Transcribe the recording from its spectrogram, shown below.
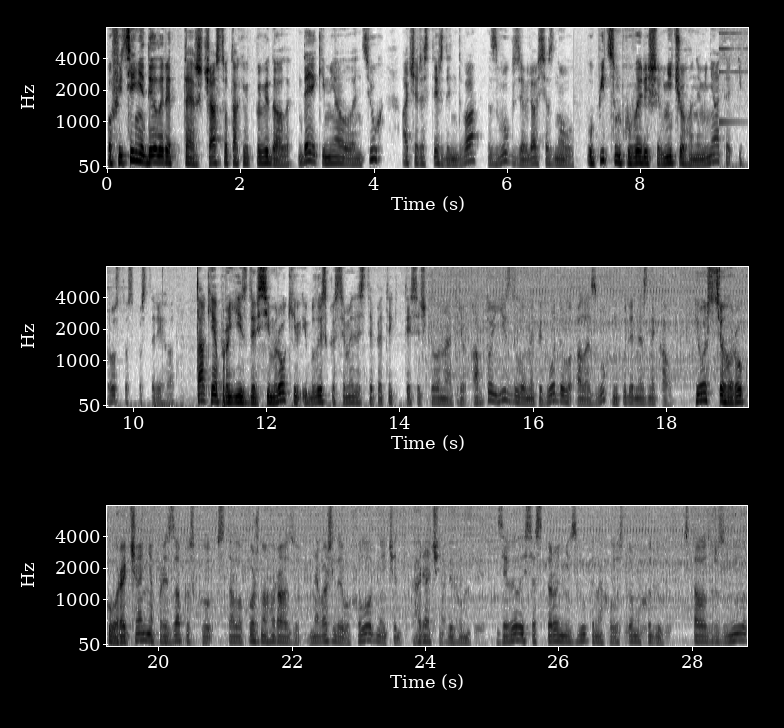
Офіційні дилери теж часто так відповідали. Деякі міняли ланцюг, а через тиждень-два звук з'являвся знову. У підсумку вирішив нічого не міняти і просто спостерігати. Так я проїздив 7 років і близько 75 тисяч кілометрів. Авто їздило, не підводило, але звук нікуди не зникав. І ось цього року речання при запуску стало кожного разу, неважливо, холодний чи гарячий двигун. З'явилися сторонні звуки на холостому ходу. Стало зрозуміло,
